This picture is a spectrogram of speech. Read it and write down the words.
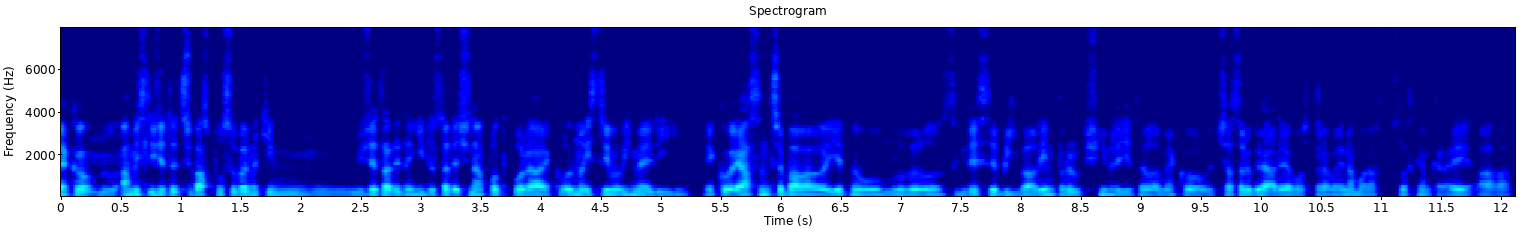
jako, a myslí, že to je třeba způsobeno tím, že tady není dostatečná podpora jako od mainstreamových médií? Jako já jsem třeba jednou mluvil s kdysi bývalým produkčním ředitelem jako Časrogrády v Ostravě na Moravskoslezském kraji a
